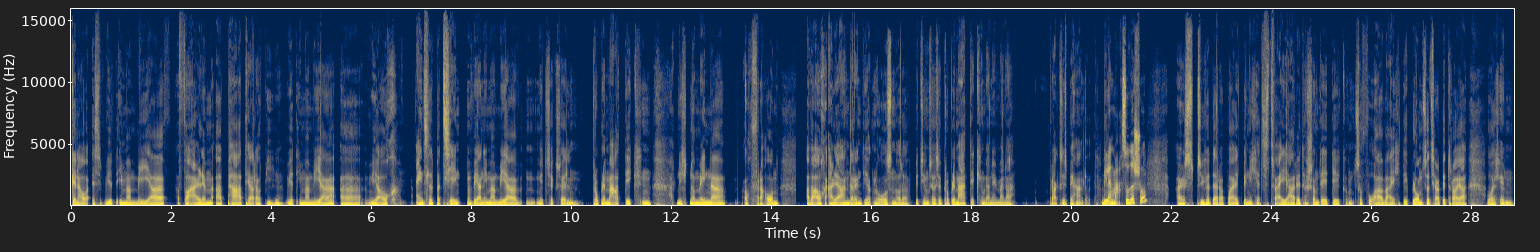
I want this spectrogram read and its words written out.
Genau, es wird immer mehr, vor allem äh, Paartherapie wird immer mehr, äh, wie auch Einzelpatienten werden immer mehr mit sexuellen Problematiken, nicht nur Männer, auch Frauen, aber auch alle anderen Diagnosen oder beziehungsweise Problematiken werden in meiner Praxis behandelt. Wie lange machst du das schon? Als Psychotherapeut bin ich jetzt zwei Jahre schon tätig und zuvor war ich Diplom-Sozialbetreuer, wo ich im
